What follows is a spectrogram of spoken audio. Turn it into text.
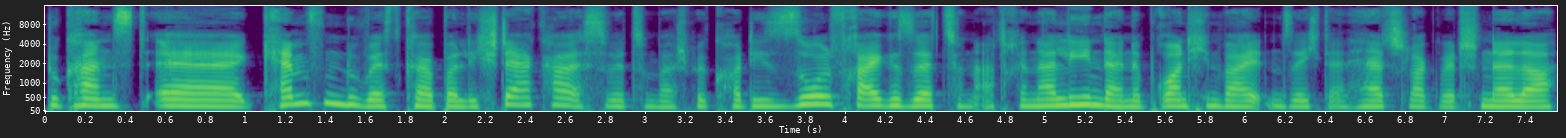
du kannst äh, kämpfen, du wirst körperlich stärker. Es wird zum Beispiel Cortisol freigesetzt und Adrenalin. Deine Bronchien weiten sich, dein Herzschlag wird schneller.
